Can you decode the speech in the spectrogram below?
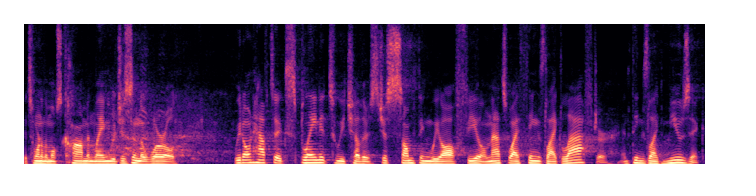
It's one of the most common languages in the world. We don't have to explain it to each other, it's just something we all feel. And that's why things like laughter and things like music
